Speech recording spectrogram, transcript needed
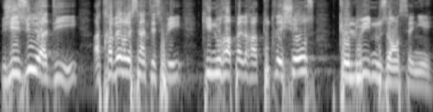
Jésus a dit, à travers le Saint-Esprit, qu'il nous rappellera toutes les choses que lui nous a enseignées.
